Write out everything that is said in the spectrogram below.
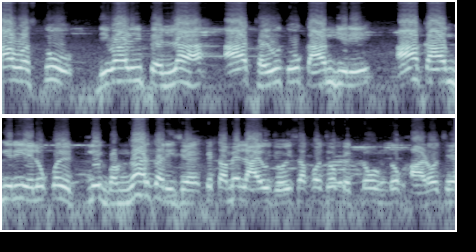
આ વસ્તુ દિવાળી પહેલાં આ થયું હતું કામગીરી. આ કામગીરી એ લોકો એટલી ભંગાર કરી છે કે તમે લાઈવ જોઈ શકો છો કેટલો ઊંડો ખાડો છે.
